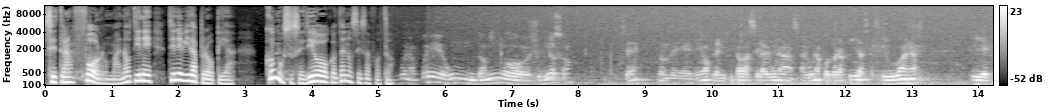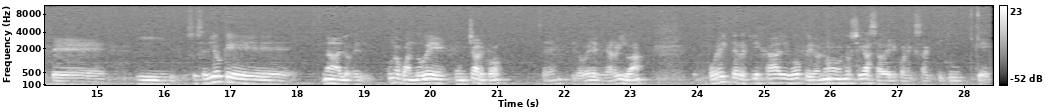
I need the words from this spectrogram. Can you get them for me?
Se transforma, ¿no? Tiene, tiene vida propia. ¿Cómo sucedió? Contanos esa foto. Bueno, fue un domingo lluvioso, donde teníamos planificado hacer algunas, algunas fotografías así urbanas. Y este y sucedió que nada, lo- el- uno cuando ve un charco, y lo ve desde arriba, por ahí te refleja algo, pero no, no llegas a ver con exactitud qué.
